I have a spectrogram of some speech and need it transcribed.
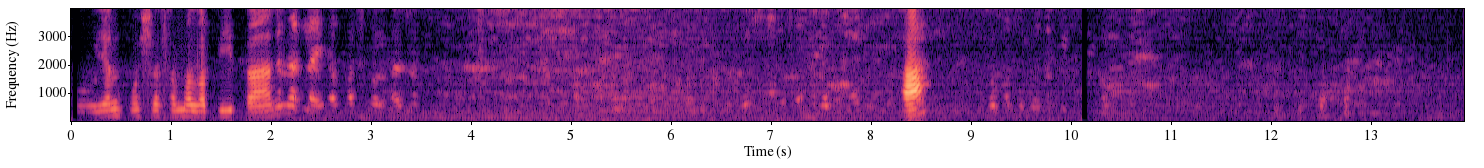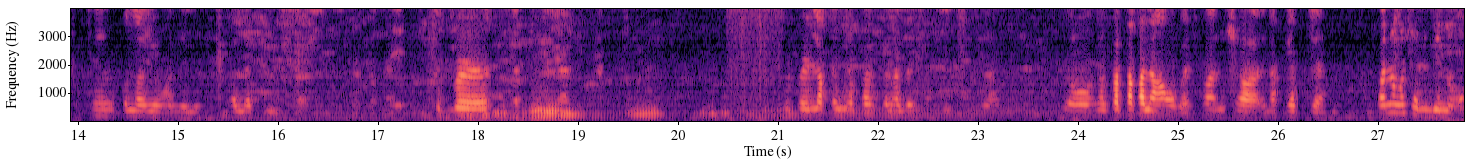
So, yan po siya sa malapitan. Ano na, like, ang mas mag, ano, Ha? Yan pala yung ano niya, malapitan. Super, super laki niya pa talaga sa picture. So, nagtataka lang ako guys, paano siya inakyat dyan? Paano nga siya binuo?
